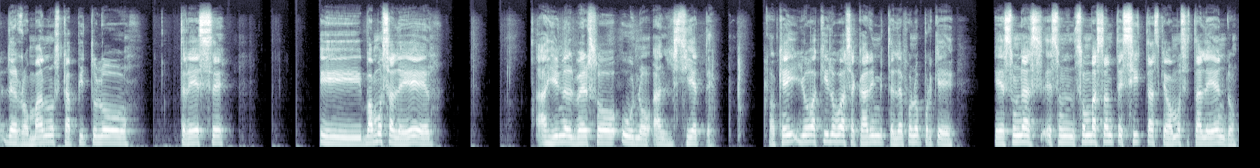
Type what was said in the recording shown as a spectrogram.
de Romanos capítulo 13 y vamos a leer ahí en el verso 1 al 7. Ok, yo aquí lo voy a sacar en mi teléfono porque es unas, es son bastantes citas que vamos a estar leyendo.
